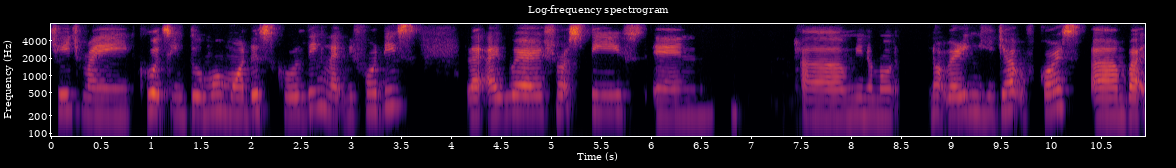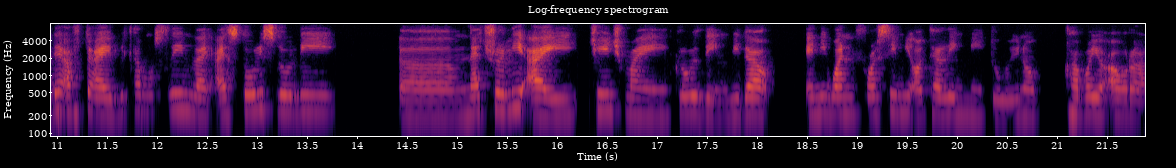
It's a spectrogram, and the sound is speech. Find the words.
change my clothes into more modest clothing. Like before this, like I wear short sleeves and um, you know, not wearing hijab, of course. Um, but then after I become Muslim, like I slowly, slowly, um, naturally, I change my clothing without anyone forcing me or telling me to, you know, cover your aura.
